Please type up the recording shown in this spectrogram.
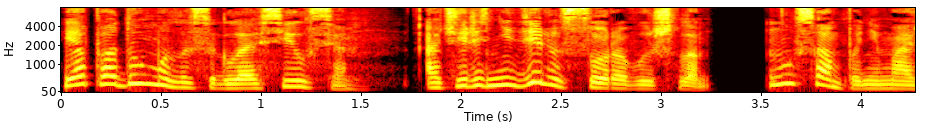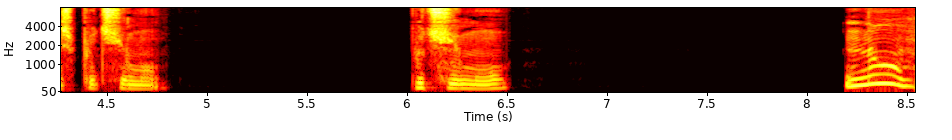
Я подумал и согласился, а через неделю ссора вышла. Ну, сам понимаешь, почему. Почему? Ну,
